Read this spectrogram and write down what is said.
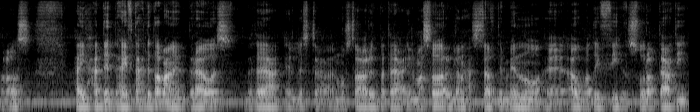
خلاص. هيحدد هيفتح لي طبعا ال browse بتاع المستعرض بتاع المسار اللي أنا هستخدم منه آه أو هضيف فيه الصورة بتاعتي.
